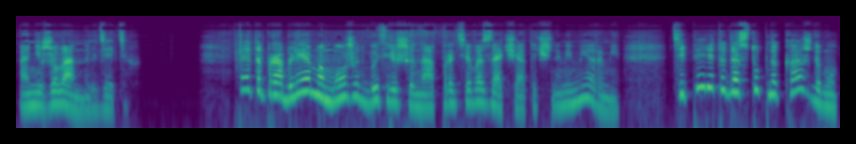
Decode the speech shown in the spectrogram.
о нежеланных детях? Эта проблема может быть решена противозачаточными мерами. Теперь это доступно каждому,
